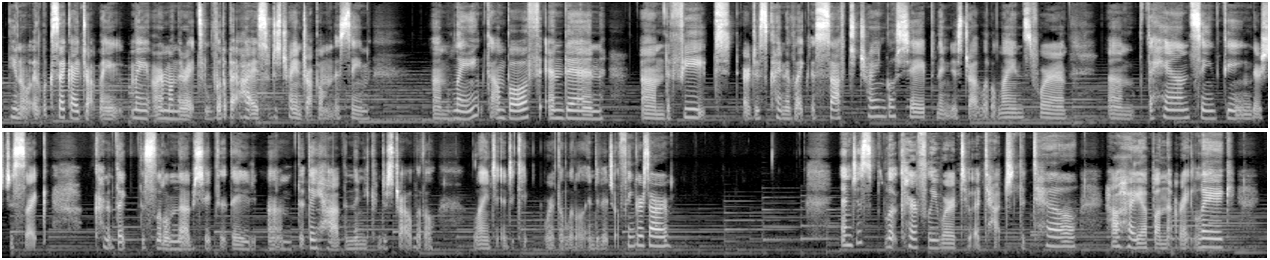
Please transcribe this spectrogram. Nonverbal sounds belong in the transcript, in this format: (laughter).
you know, it looks like I dropped my, my arm on the right a little bit high, so just try and drop them the same um, length on both. And then um, the feet are just kind of like this soft triangle shape, and then you just draw little lines for them. Um, the hands, same thing. There's just like kind of like this little nub shape that they um, that they have, and then you can just draw a little line to indicate where the little individual fingers are. And just look carefully where to attach the tail, how high up on that right leg,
